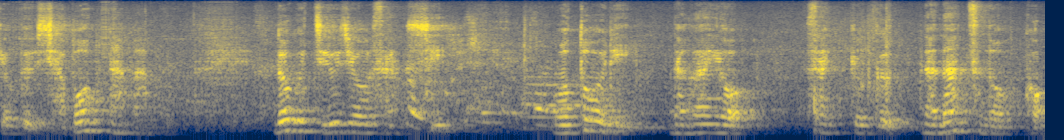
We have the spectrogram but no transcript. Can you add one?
曲シャボン玉。野口宇城作詞本織長代作曲七つの子。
